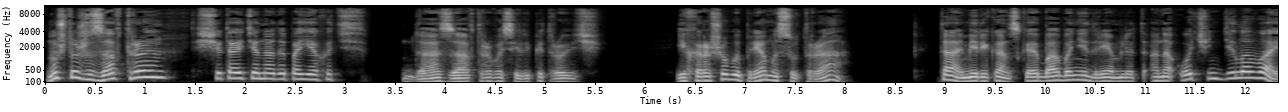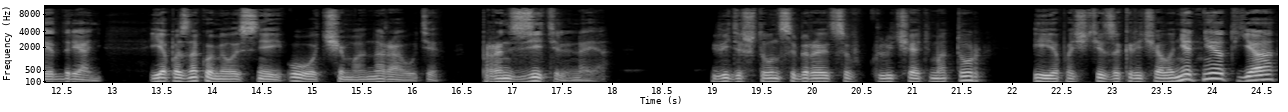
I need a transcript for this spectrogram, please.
Ну что же, завтра Считайте, надо поехать. Да, завтра, Василий Петрович. И хорошо бы прямо с утра. Та американская баба не дремлет, она очень деловая дрянь. Я познакомилась с ней у отчима на рауте. Пронзительная. Видя, что он собирается включать мотор, и я почти закричала, «Нет-нет, я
